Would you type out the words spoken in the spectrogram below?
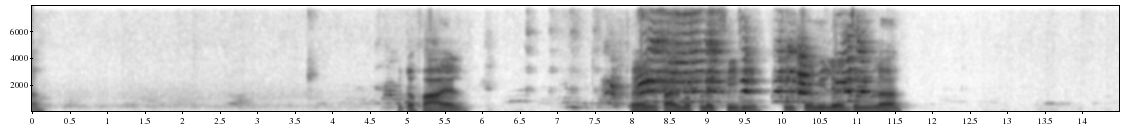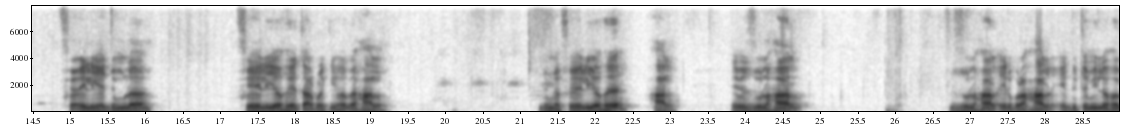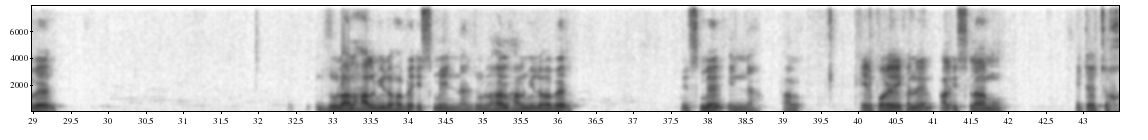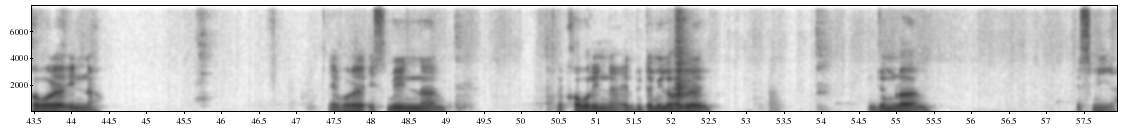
এটা ফাইল। ফেল ফাইল মফুলে ফিহি। তিনটে মিলে জুমলা ফেলিয়া জুমলা। ফেলিয়া হয়ে তারপরে কি হবে? হাল। জুমলা ফেলিয়া হয়ে হাল। এবার জুলহাল জুলহাল, এরপর হাল। এই দুটো মিলে হবে, জুলহাল হাল মিলে হবে ইসমে ইন্না। জুলহাল হাল মিলে হবে ইসমে ইন্না। আল, এরপরে এখানে আল ইসলামু এটা হচ্ছে খবরে ইন্না। এরপরে স্মিন না খবর না এর দুটো মিলে হবে। জুমলা ইসমিয়া।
